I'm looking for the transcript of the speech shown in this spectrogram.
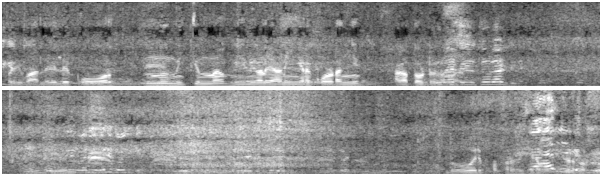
വലയിൽ വലയിൽ കോർന്ന് നിൽക്കുന്ന മീനുകളെയാണ് ഇങ്ങനെ കുടഞ്ഞ് അകത്തോട്ട് ഇടുന്നത്. ദോ ഒരു പപ്പർ ഫിഷിനെ പൊക്കിക്കെടുത്തോണ്ട്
